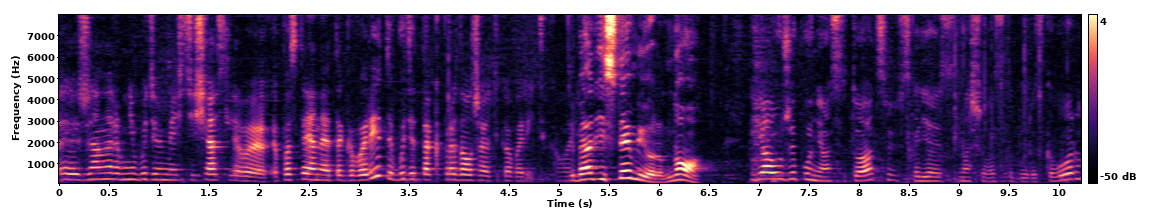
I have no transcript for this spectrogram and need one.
э, жанром не будем вместе счастливы. И Постоянно это говорит и будет так продолжать говорить. говорит. Ben istemiyorum, no. Я уже поняла ситуацию, исходя из нашего с тобой разговора.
